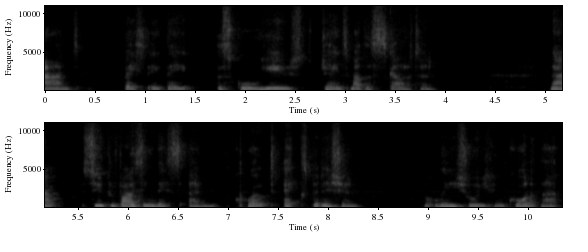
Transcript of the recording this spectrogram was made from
and basically they the school used Jane's mother's skeleton. Now, supervising this um, quote expedition, not really sure you can call it that,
